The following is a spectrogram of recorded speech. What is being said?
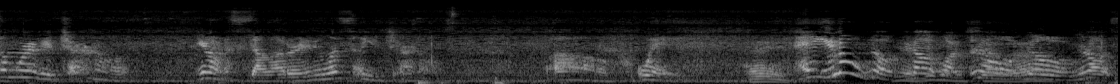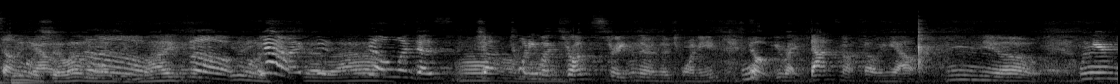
sell more of your journals? You don't want to sell out or anything. Let's sell your journals. Oh, wait. Hey. Hey, you don't know. Yeah, you're not you don't what? wanna sell No, out. no, you're not selling You out. sell out, no, Magic Mike. No. You yeah, sell 'cause out. no one does Oh, 21 man. Jump Street when they're in their 20s. No, you're right. That's not selling out. No. When you're in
